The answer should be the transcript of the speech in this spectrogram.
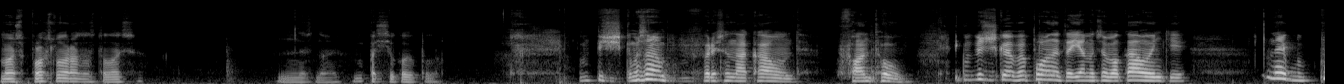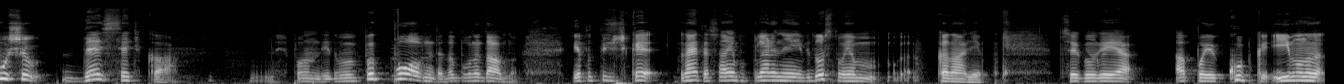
Може, з прошлого разу сталося? Не знаю. Ну, пасіка випала. Підписчики, ми з вами перейшли на аккаунт Phantom. Як підписчики ви помните, я на цьому аккаунті ну, якби пушив 10к. Повний, я думаю, ви повните, це було недавно. Я підписчики, знаєте, самий популярний відос на моєму каналі. Це коли я апаю кубки. І іменно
